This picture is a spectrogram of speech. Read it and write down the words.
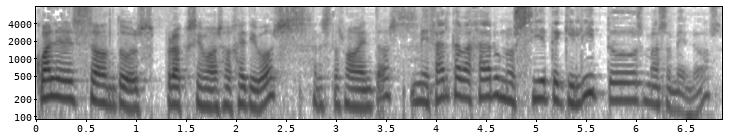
¿Cuáles son tus próximos objetivos en estos momentos? Me falta bajar unos 7 kilitos, más o menos.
